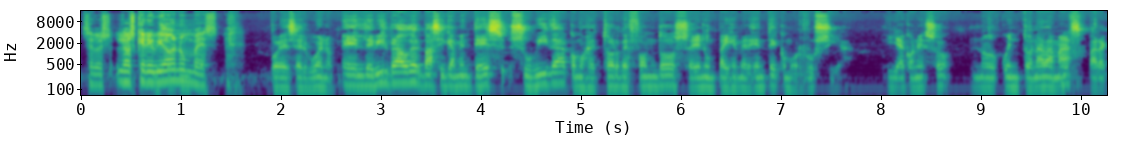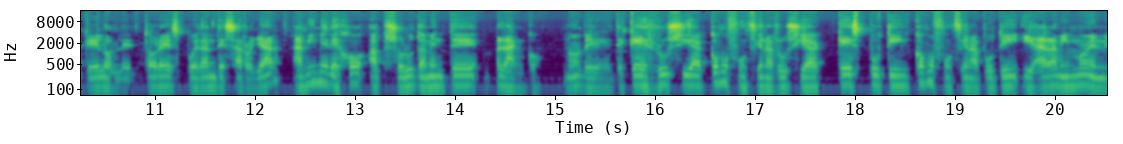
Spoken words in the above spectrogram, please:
se lo, escribió en un mes puede ser bueno. El de Bill Browder básicamente es su vida como gestor de fondos en un país emergente como Rusia y ya con eso no cuento nada más para que los lectores puedan desarrollar. A mí me dejó absolutamente blanco. ¿no? De, qué es Rusia, cómo funciona Rusia, qué es Putin, cómo funciona Putin y ahora mismo en,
